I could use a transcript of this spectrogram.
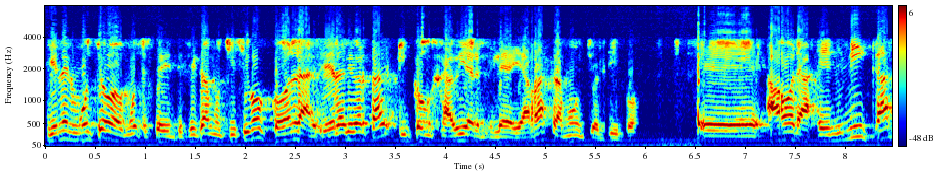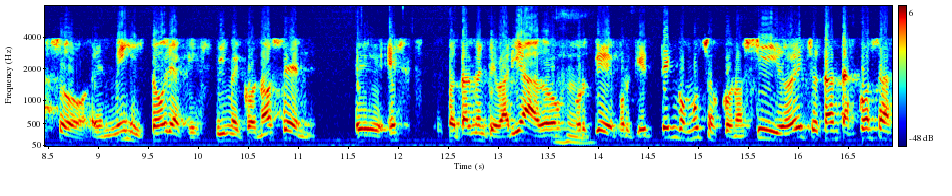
tienen mucho, mucho, se identifican muchísimo con la idea de la libertad y con Javier Milei, arrastra mucho el tipo. Eh, ahora, en mi caso, en mis historias que sí me conocen, eh, es totalmente variado. ¿Por qué? Porque tengo muchos conocidos, he hecho tantas cosas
